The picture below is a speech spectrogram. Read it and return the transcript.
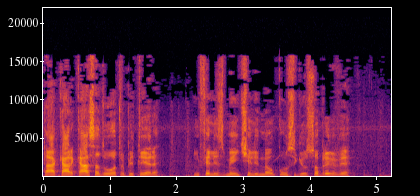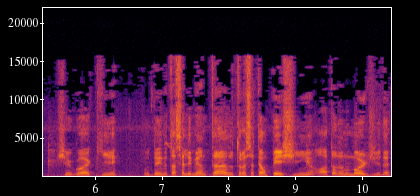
Tá a carcaça do outro piteira. Infelizmente ele não conseguiu sobreviver. Chegou aqui, o Deno tá se alimentando, trouxe até um peixinho. Ó, tá dando mordida.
